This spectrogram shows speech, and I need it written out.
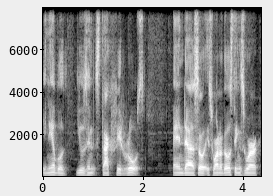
enabled using stock feed rules. And uh, so it's one of those things where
